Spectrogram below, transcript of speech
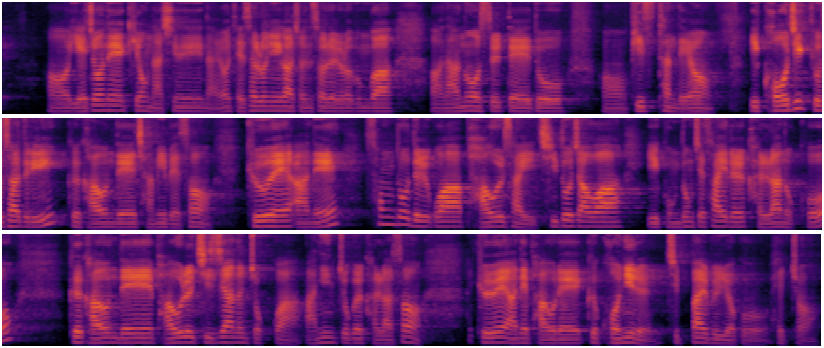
어, 예전에 기억나시나요? 데살로니가 전설을 여러분과 어, 나누었을 때에도 어, 비슷한데요. 이 거짓 교사들이 그 가운데에 잠입해서 교회 안에 성도들과 바울 사이, 지도자와 이 공동체 사이를 갈라놓고 그 가운데에 바울을 지지하는 쪽과 아닌 쪽을 갈라서 교회 안에 바울의 그 권위를 짓밟으려고 했죠.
